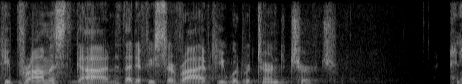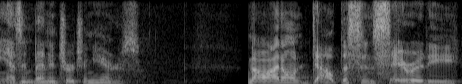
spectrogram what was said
he promised God that if he survived, he would return to church. And he hasn't been in church in years. Now, I don't doubt the sincerity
